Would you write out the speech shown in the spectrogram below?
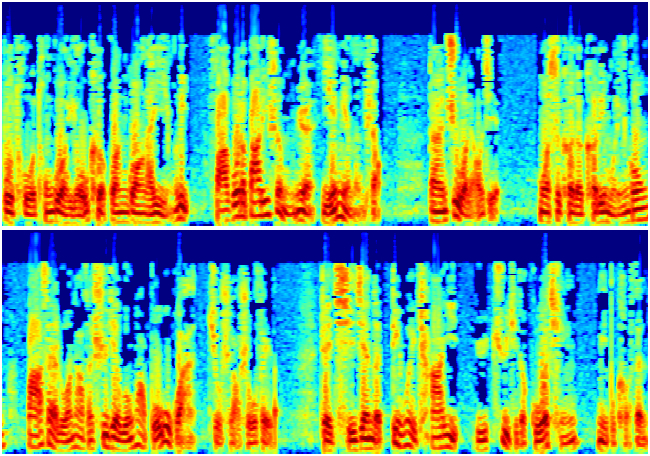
不图通过游客观光来盈利。法国的巴黎圣母院也免门票，但据我了解。莫斯科的克里姆林宫、巴塞罗那的世界文化博物馆就是要收费的，这期间的定位差异与具体的国情密不可分。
